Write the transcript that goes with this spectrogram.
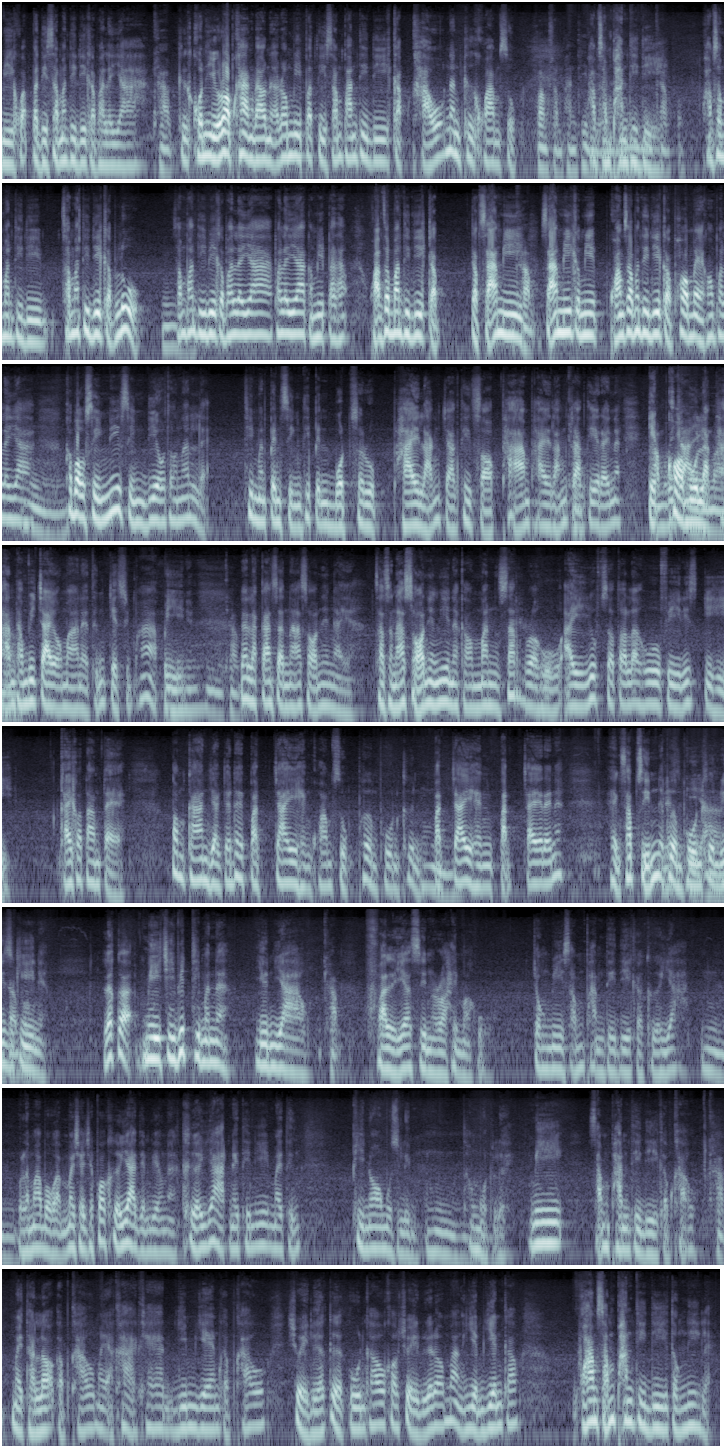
มมีความปฏิสัมพันธ์ที่ดีกับภรรยาครับคือคนที่อยู่รอบข้างเราเนี่ยเรามีปฏิสัมพันธ์ที่ดีกับเขานั่นคือความสุข ความสัมพันธ์ที่ดีความสัมพันธ์ที่ดี ครับผมความสัมพันธ์ที่ดี สัมพันธ์ที่ดีกับลูก สัมพันธ์ที่ดีกับภรรยา ภรรยาก็มีประทับความสัมพันธ์ที่ดีกับกับสามี ครับสามีก็มีความสัมพันธ์ที่ดีกับพ่อแม่ของภรรยา อืม เขาบอกสิ่งนี้สิ่งเดียวเท่านั้นแหละ ที่มันเป็นสิ่งที่เป็นบทสรุปภายหลังจากที่สอบถามภายหลังจากที่อะไรนะเก็บทำวิจัยข้อมูลหลักมาฐานทำวิจัยออกมาเนี่ยถึง 75 ปีเนี่ยอืมครับและหลักการศาสนาสอนยังไงอะศาสนาสอนอย่างนี้นะครับมันซัรรหูอายุสตอลหูฟีริสกีฮีใครก็ตามแต่ ต้องการอยากจะได้ปัจจัยแห่งความสุขเพิ่มพูนขึ้น ปัจจัยแห่งปัจจัยอะไรนะแห่งทรัพย์สินเนี่ยเพิ่มพูนขึ้นริริสสกีกีอ่าเนี่ยแล้วก็มีชีวิตที่มันนะยืนยาวครับ ฟัลยาซินรอฮิมาหูจงมีสัมพันธ์ที่ดีกับเครือญาติอืมอุลามะบอกว่าไม่ใช่เฉพาะเครือญาติอย่างเดียวนะ เครือญาติในที่นี้หมายถึงพี่น้องมุสลิมอืมทั้งหมดเลย มีสัมพันธ์ที่ดีกับเขาครับไม่ทะเลาะกับเขา ไม่อาฆาตแค้น ยิ้มแย้มกับเขา ช่วยเหลือเกื้อกูลเขา เขาช่วยเหลือเราบ้างเยี่ยมเยียนเขา ความสัมพันธ์ที่ดีตรงนี้แหละ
